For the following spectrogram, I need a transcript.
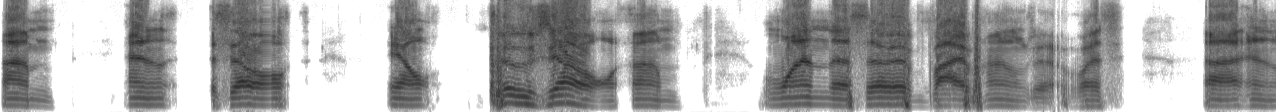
Um, and so, you know, Peugeot um, won the third 500 with uh, in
